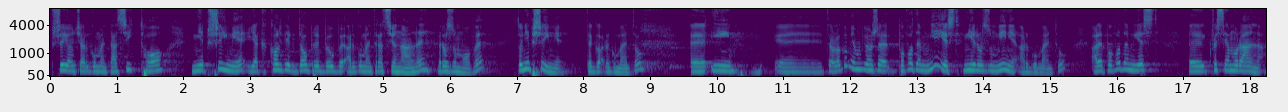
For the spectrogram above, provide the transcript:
przyjąć argumentacji, to nie przyjmie, jakkolwiek dobry byłby argument racjonalny, rozumowy, to nie przyjmie tego argumentu. E, I e, teologowie mówią, że powodem nie jest nierozumienie argumentu, ale powodem jest e, kwestia moralna.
